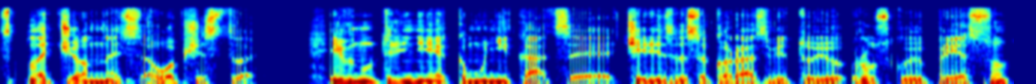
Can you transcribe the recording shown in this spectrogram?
Сплоченность сообщества и внутренняя коммуникация через высокоразвитую русскую прессу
